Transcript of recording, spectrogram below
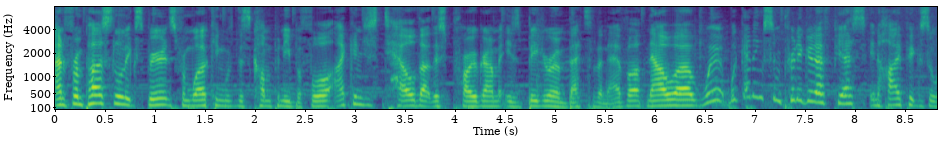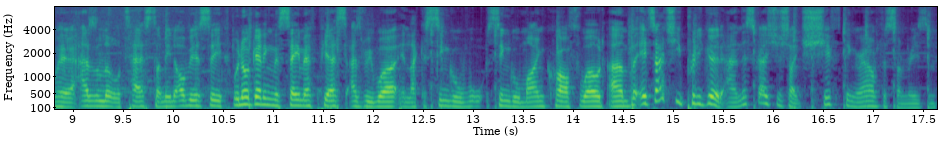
and from personal experience from working with this company before, I can just tell that this program is bigger and better than ever. Now, uh, we're, we're getting some pretty good FPS in Hypixel here as a little test. I mean, obviously, we're not getting the same FPS as we were in like a single single Minecraft world. Um, but it's actually pretty good. And this guy's just like shifting around for some reason.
